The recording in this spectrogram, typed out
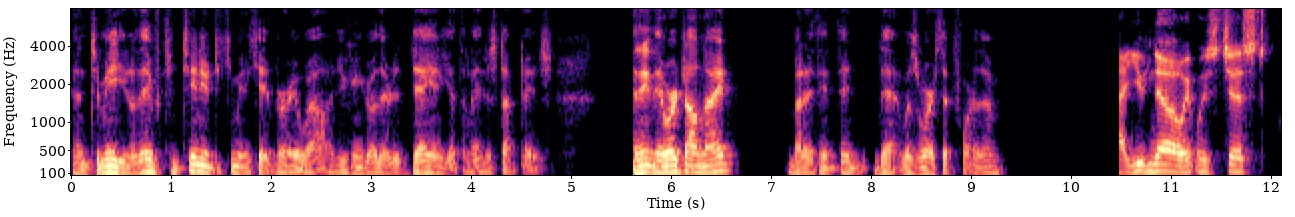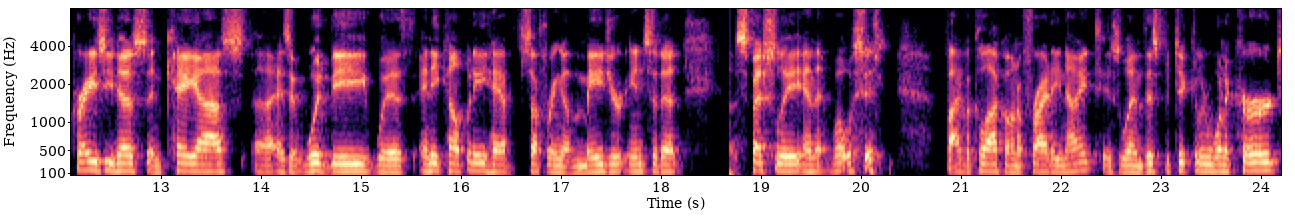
and to me, you know, they've continued to communicate very well. You can go there today and get the latest updates. I think they worked all night, but I think they that was worth it for them. Uh, you know, it was just craziness and chaos, uh, as it would be with any company have suffering a major incident, especially. And what was it? Five o'clock on a Friday night is when this particular one occurred.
